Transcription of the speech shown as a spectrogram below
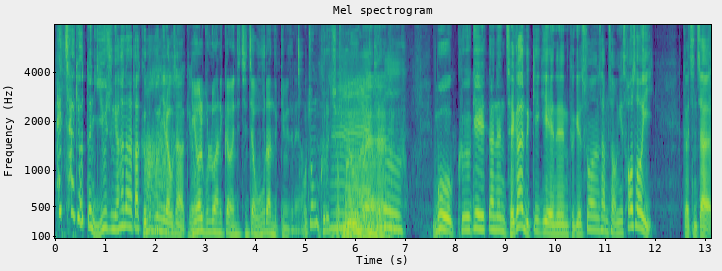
패착이었던 이유 중에 하나가 그 아. 부분이라고 생각해요. real blue 하니까 왠지 진짜 우울한 느낌이 드네요. 어, 좀 그렇죠. 음. blue에. blue. 뭐 그게 일단은 제가 느끼기에는 그게 수원 삼성이 서서히 그러니까 진짜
